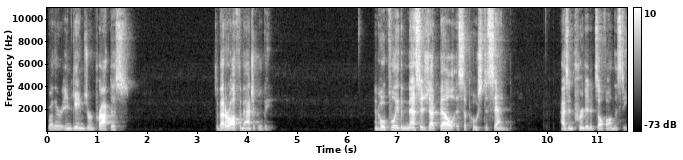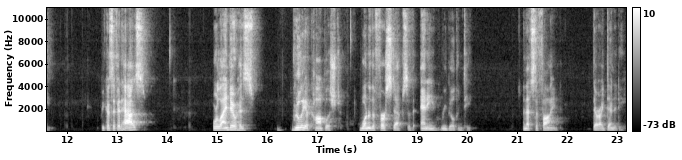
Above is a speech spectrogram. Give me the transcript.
whether in games or in practice, the better off the Magic will be. And hopefully, the message that Bell is supposed to send has imprinted itself on this team. Because if it has, Orlando has really accomplished one of the first steps of any rebuilding team, and that's to find their identity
